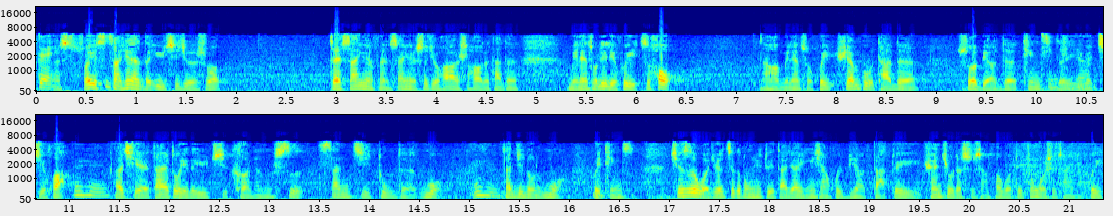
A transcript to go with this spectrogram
对。所以市场现在的预期就是说，在三月份，三月十九号、二十号的它的美联储利率会议之后，然后美联储会宣布它的缩表的停止的一个计划。嗯哼。而且大家都有一个预期，可能是三季度的末。三季度的末会停止。其实我觉得这个东西对大家影响会比较大，对全球的市场，包括对中国市场也会。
